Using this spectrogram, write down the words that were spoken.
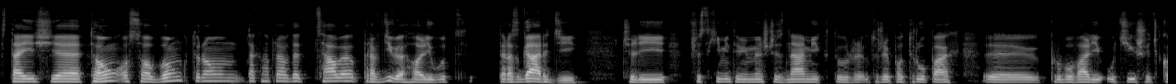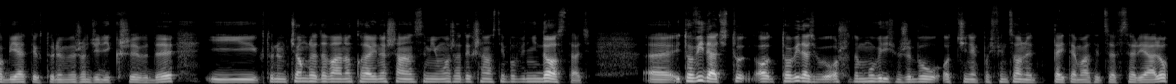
staje się tą osobą, którą tak naprawdę całe prawdziwe Hollywood teraz gardzi. Czyli wszystkimi tymi mężczyznami, którzy, którzy po trupach y, próbowali uciszyć kobiety, którym wyrządzili krzywdy i którym ciągle dawano kolejne szanse, mimo że tych szans nie powinni dostać. E, I to widać, tu, to widać, bo już o tym mówiliśmy, że był odcinek poświęcony tej tematyce w serialu,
